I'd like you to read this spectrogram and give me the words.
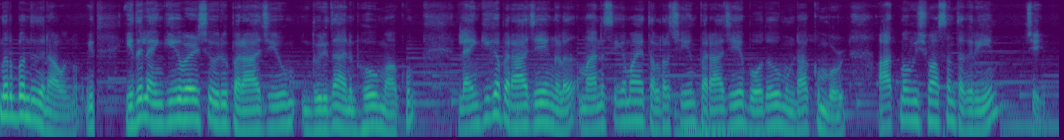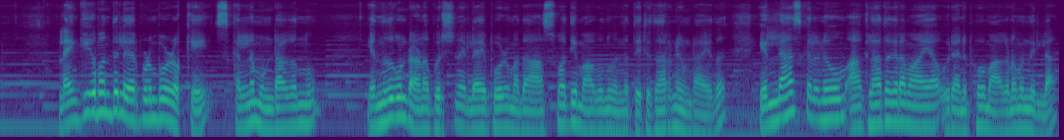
നിർബന്ധിതനാവുന്നു. ഇത് ലൈംഗിക വേഴ്ച ഒരു പരാജയവും ദുരിത അനുഭവമാക്കും ലൈംഗിക പരാജയങ്ങൾ മാനസികമായ തളർച്ചയും പരാജയ ബോധവും ഉണ്ടാക്കുമ്പോൾ ആത്മവിശ്വാസം തകരുകയും ചെയ്യും. ലൈംഗിക ബന്ധത്തിൽ ഏർപ്പെടുമ്പോഴൊക്കെ സ്ഖലനം ഉണ്ടാകുന്നു. എന്നതുകൊണ്ടാണ് പുരുഷന് എല്ലായ്പ്പോഴും അത് ആസ്വാദ്യമാകുന്നു എന്ന തെറ്റിദ്ധാരണ ഉണ്ടായത് എല്ലാ സ്കലനവും ആഹ്ലാദകരമായ ഒരു അനുഭവമാകണമെന്നില്ല.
